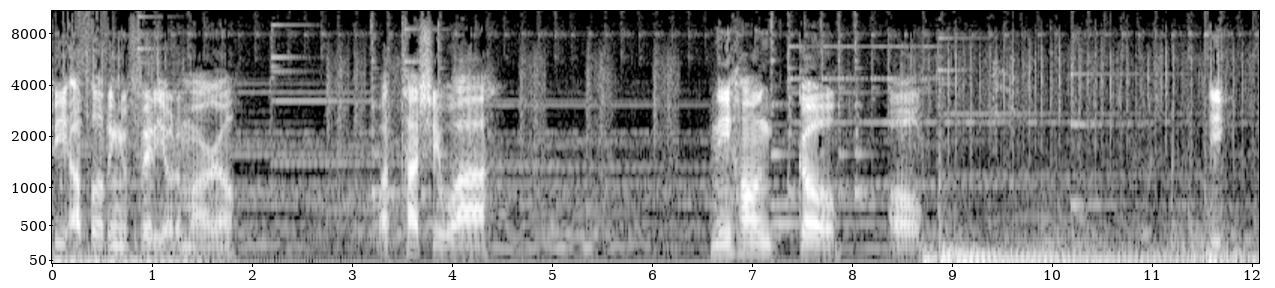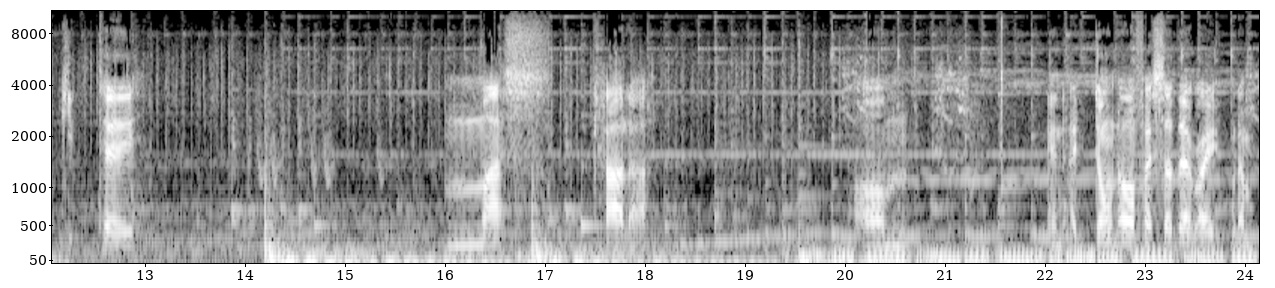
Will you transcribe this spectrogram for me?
be uploading a video tomorrow. Watashi wa Nihongo o ikite maskara. Um, and I don't know if I said that right, but I'm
